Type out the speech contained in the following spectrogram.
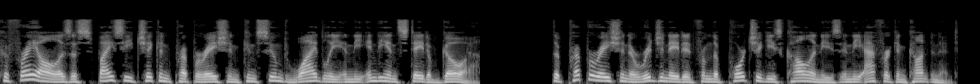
Cafreal is a spicy chicken preparation consumed widely in the Indian state of Goa. The preparation originated from the Portuguese colonies in the African continent.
